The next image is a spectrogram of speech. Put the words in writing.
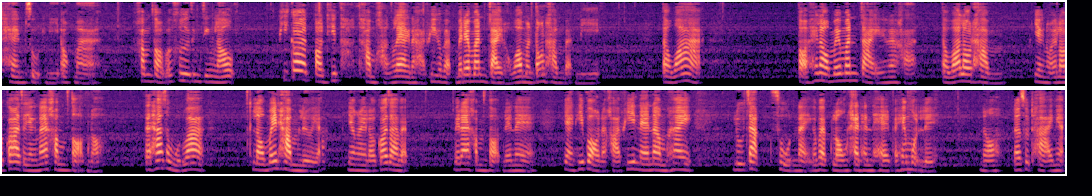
แทนสูตรนี้ออกมาคำตอบก็คือจริง ๆ แล้วพี่ก็ตอนที่ทำครั้งแรกนะคะ พี่ก็แบบไม่ได้มั่นใจหรอกว่ามันต้องทำแบบนี้ แต่ว่า ต่อให้เราไม่มั่นใจเนี่ยนะคะ แต่ว่าเราทำอย่างน้อยเราก็อาจจะยังได้คำตอบเนาะแต่ถ้าสมมติว่าเราไม่ทำเลยอะยังไงเราก็จะแบบไม่ได้คำตอบแน่ๆ อย่างที่บอกนะคะ พี่แนะนำให้รู้จักสูตรไหนก็แบบลองแทนแทนๆไปให้หมดเลยเนาะแล้วสุดท้ายเนี่ย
